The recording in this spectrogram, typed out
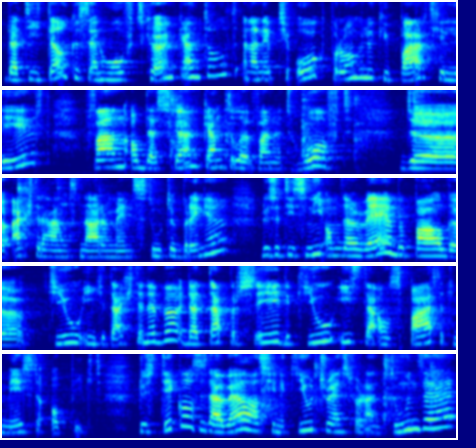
dat die telkens zijn hoofd schuin kantelt. En dan heb je ook per ongeluk je paard geleerd van op dat schuin kantelen van het hoofd de achterhand naar een mens toe te brengen. Dus het is niet omdat wij een bepaalde cue in gedachten hebben, dat dat per se de cue is dat ons paard het meeste oppikt. Dus dikwijls is dat wel als je een cue transfer aan het doen bent,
